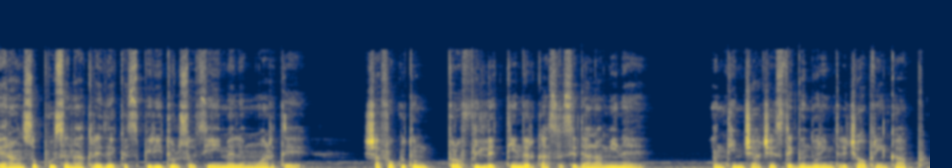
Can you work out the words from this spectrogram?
Eram supus în a crede că spiritul soției mele moarte și-a făcut un profil de Tinder ca să se dea la mine. În timp ce aceste gânduri îmi treceau prin cap,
